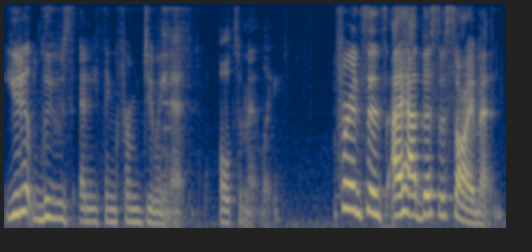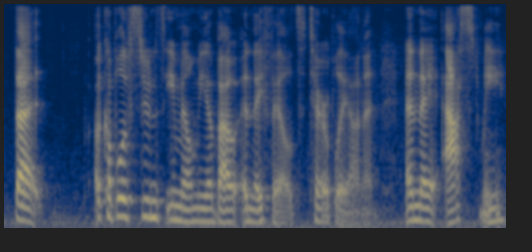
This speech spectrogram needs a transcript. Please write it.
you didn't lose anything from doing it ultimately. For instance, I had this assignment that a couple of students emailed me about and they failed terribly on it. And they asked me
